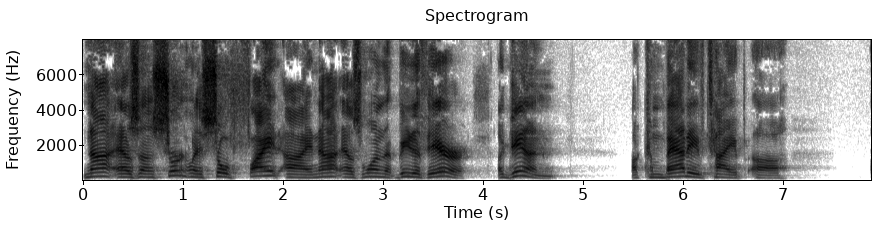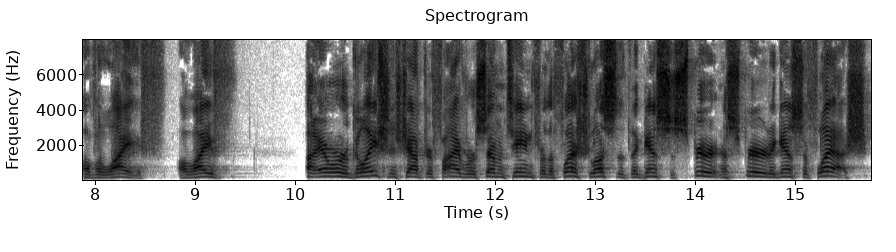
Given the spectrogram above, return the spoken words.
not as uncertainly, so fight I, not as one that beateth the air. Again, a combative type uh, of a life, a life. Uh, or Galatians chapter 5, verse 17, for the flesh lusteth against the spirit, and the spirit against the flesh.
